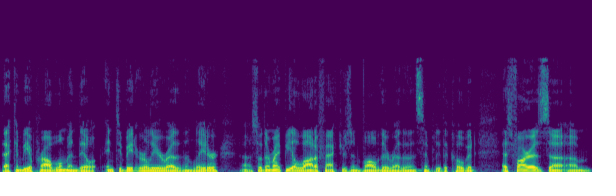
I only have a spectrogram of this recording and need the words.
that can be a problem, and they'll intubate earlier rather than later. Uh, so there might be a lot of factors involved there rather than simply the COVID. As far as uh, um,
